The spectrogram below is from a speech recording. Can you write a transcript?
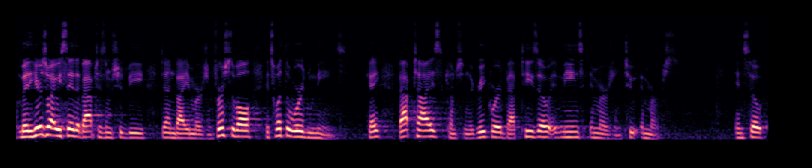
But here's why we say that baptism should be done by immersion. First of all, it's what the word means. Okay? Baptize comes from the Greek word baptizo. It means immersion, to immerse. And so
